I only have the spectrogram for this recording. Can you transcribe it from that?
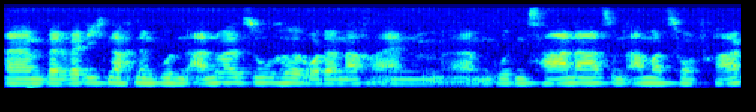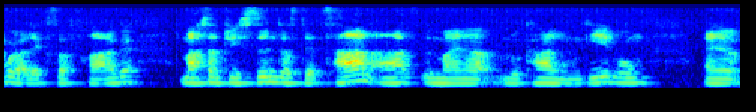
Ähm, wenn, wenn ich nach einem guten Anwalt suche oder nach einem ähm, guten Zahnarzt und Amazon frage oder Alexa frage, macht natürlich Sinn, dass der Zahnarzt in meiner lokalen Umgebung eine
